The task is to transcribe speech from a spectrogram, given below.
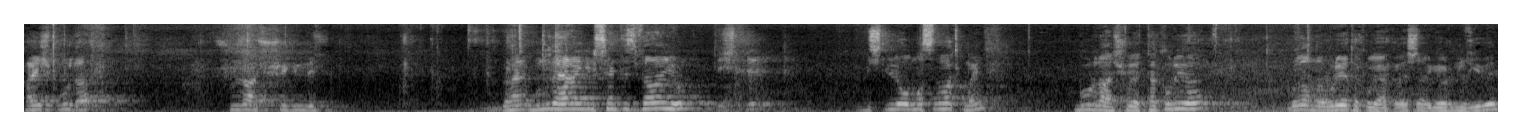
Kayış burada. Şuradan şu şekilde. Yani bunda herhangi bir sentezi falan yok. Dişli, dişli olmasına bakmayın. Buradan şöyle takılıyor. Buradan da buraya takılıyor arkadaşlar gördüğünüz gibi.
